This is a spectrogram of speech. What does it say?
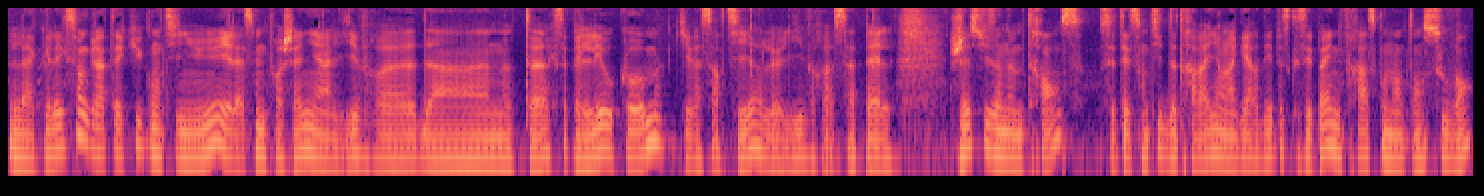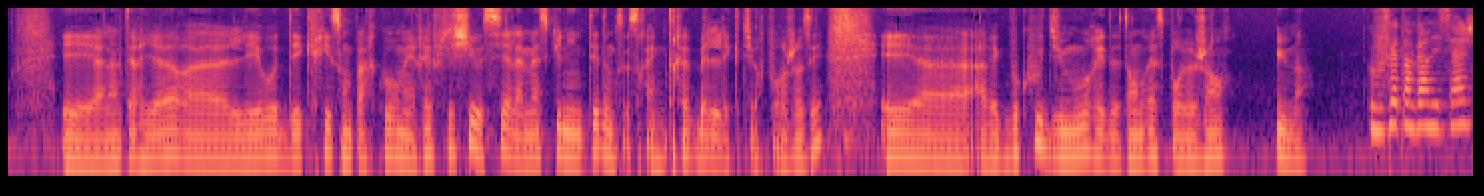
La collection Gratacu continue et la semaine prochaine, il y a un livre euh, d'un auteur qui s'appelle Léo Combe qui va sortir. Le livre s'appelle Je suis un homme trans. C'était son titre de travail, on l'a gardé parce que c'est pas une phrase qu'on entend souvent. Et à l'intérieur, euh, Léo décrit son parcours mais réfléchit aussi à la masculinité, donc ce sera une très belle lecture pour José. Et euh, avec beaucoup d'humour et de tendresse pour le genre humain. Vous faites un vernissage?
